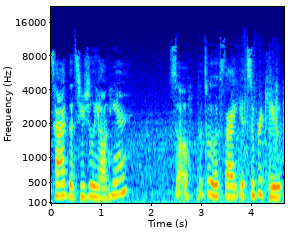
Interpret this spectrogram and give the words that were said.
tag that's usually on here. So that's what it looks like. It's super cute.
